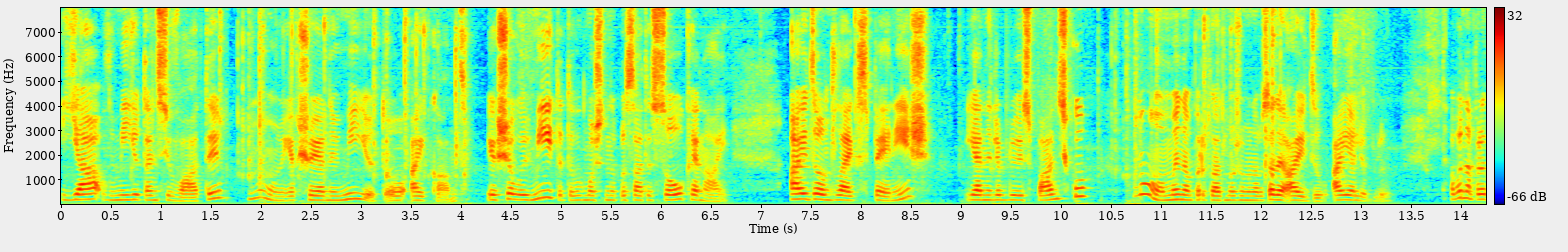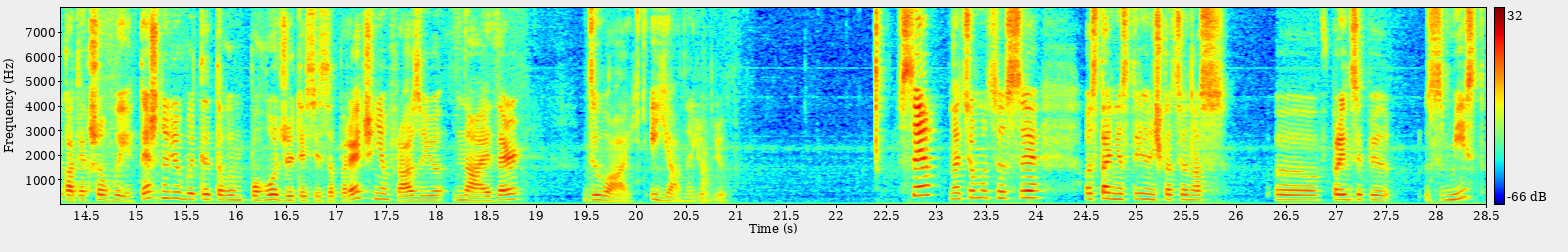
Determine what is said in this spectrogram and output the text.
Я вмію танцювати. Ну, якщо я не вмію, то I can't. Якщо ви вмієте, то ви можете написати so can I. I don't like Spanish. Я не люблю іспанську. Ну, ми, наприклад, можемо написати I do, а я люблю. Або, наприклад, якщо ви теж не любите, то ви погоджуєтесь із запереченням фразою neither do I. І я не люблю. Все, на цьому це все. Остання сторіночка це у нас, е, в принципі, зміст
